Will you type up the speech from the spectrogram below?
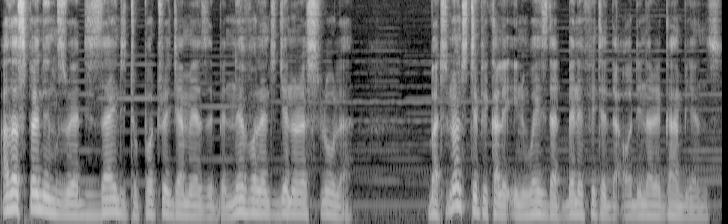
Other spendings were designed to portray Jammeh as a benevolent, generous ruler, but not typically in ways that benefited the ordinary Gambians.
